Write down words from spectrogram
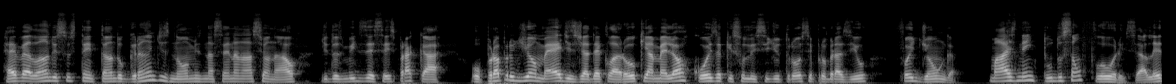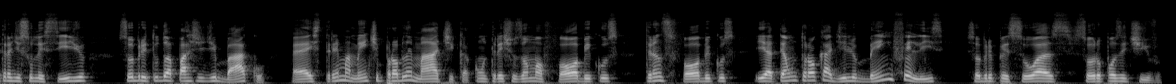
revelando e sustentando grandes nomes na cena nacional de 2016 para cá. O próprio Diomedes já declarou que a melhor coisa que Suicídio trouxe para o Brasil foi Jonga. Mas nem tudo são flores. A letra de Suicídio, sobretudo a parte de Baco, é extremamente problemática, com trechos homofóbicos, transfóbicos e até um trocadilho bem infeliz sobre pessoas soropositivo.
